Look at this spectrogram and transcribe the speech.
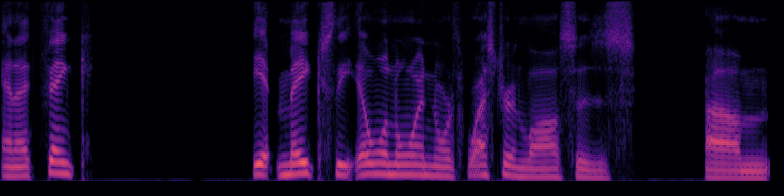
and I think it makes the Illinois Northwestern losses um,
